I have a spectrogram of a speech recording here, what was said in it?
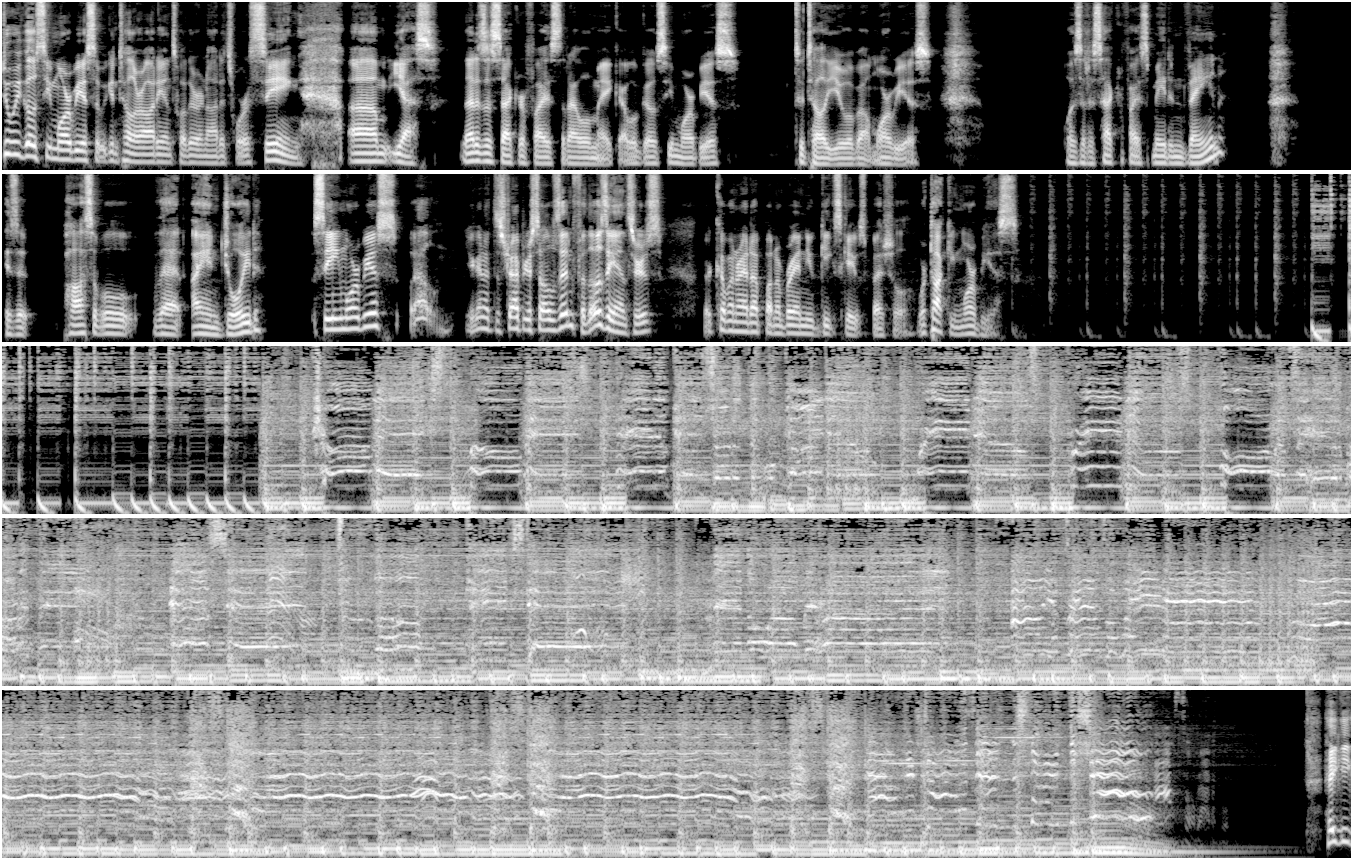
do we go see Morbius so we can tell our audience whether or not it's worth seeing? Um, yes, that is a sacrifice that I will make. I will go see Morbius to tell you about Morbius. Was it a sacrifice made in vain? Is it possible that I enjoyed seeing Morbius? Well, you're going to have to strap yourselves in for those answers. They're coming right up on a brand new Geekscape special. We're talking Morbius.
